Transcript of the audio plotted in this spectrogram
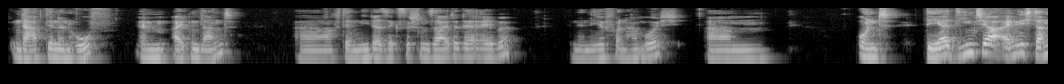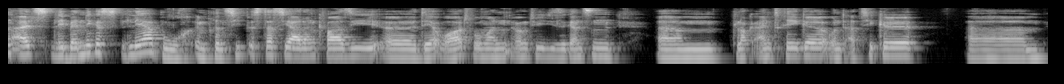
und da habt ihr einen Hof im alten Land, äh, auf der niedersächsischen Seite der Elbe, in der Nähe von Hamburg. Ähm, und der dient ja eigentlich dann als lebendiges Lehrbuch. Im Prinzip ist das ja dann quasi äh, der Ort, wo man irgendwie diese ganzen ähm, Blog-Einträge und Artikel ähm,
